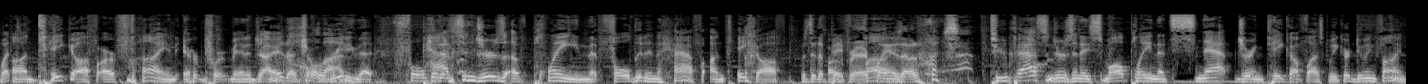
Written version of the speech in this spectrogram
What? on takeoff are fine. Airport manager. I had uh, trouble on. reading that. Folded in- Passengers of plane that folded in half on takeoff. Was it a paper airplane? fine. Is that what it was? Two passengers in a small plane that snapped during takeoff last week are doing fine.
